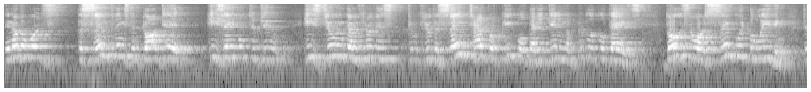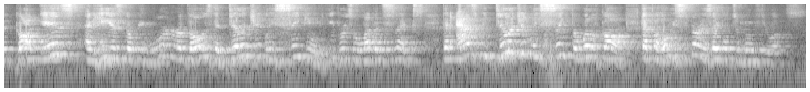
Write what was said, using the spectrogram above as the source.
In other words, the same things that God did, He's able to do. He's doing them through, this, through, the same type of people that He did in the biblical days. Those who are simply believing that God is and He is the rewarder of those that diligently seek Him. Hebrews 11 6. That as we diligently seek the will of God, that the Holy Spirit is able to move through us.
